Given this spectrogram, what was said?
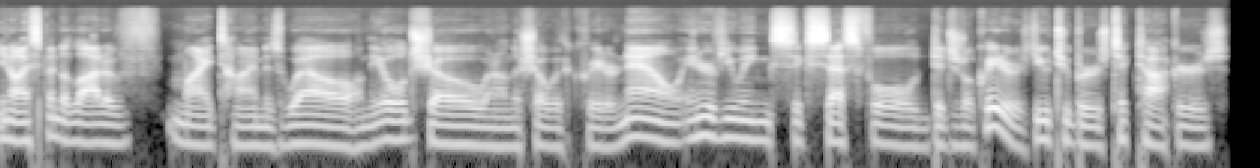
You know, I spend a lot of my time as well on the old show and on the show with Creator Now, interviewing successful digital creators, YouTubers, TikTokers,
